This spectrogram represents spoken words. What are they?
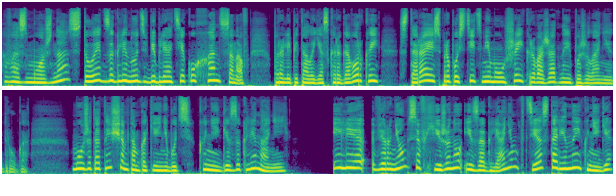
«Возможно, стоит заглянуть в библиотеку Хансонов», — пролепетала я скороговоркой, стараясь пропустить мимо ушей кровожадные пожелания друга. «Может, отыщем там какие-нибудь книги заклинаний? Или вернемся в хижину и заглянем в те старинные книги?»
